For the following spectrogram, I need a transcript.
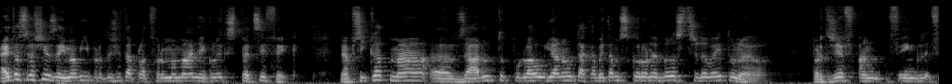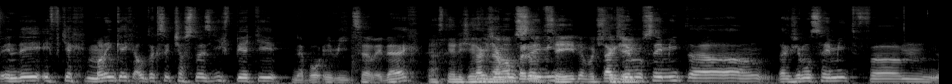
A je to strašně zajímavý, protože ta platforma má několik specifik. Například má eh, vzadu tu podlahu udělanou tak, aby tam skoro nebyl středový tunel. Protože v, v, Ingl- v Indii i v těch malinkých autech se často jezdí v pěti nebo i více lidech. Jasně, když takže musí mít, tři, nebo takže musí mít, uh, takže musí mít v, um,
